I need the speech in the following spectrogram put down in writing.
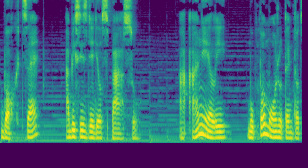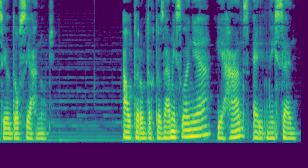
Boh chce, aby si zdedil spásu. A anieli mu pomôžu tento cieľ dosiahnuť. Autorom tohto zamyslenia je Hans Erik Nissen.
